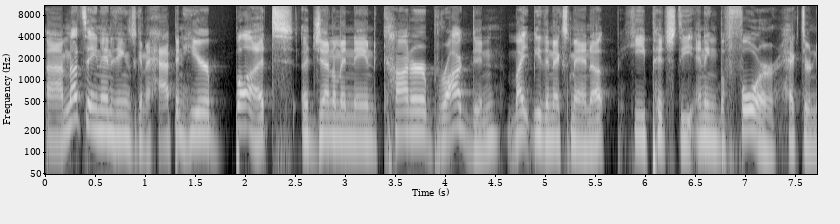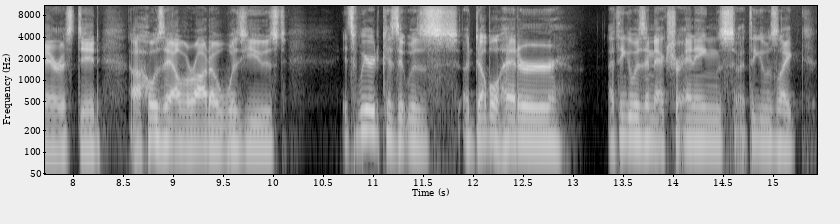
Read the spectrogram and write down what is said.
Uh, I'm not saying anything's going to happen here, but a gentleman named Connor Brogdon might be the next man up. He pitched the inning before Hector Neris did. Uh, Jose Alvarado was used. It's weird because it was a doubleheader. I think it was in extra innings. I think it was like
